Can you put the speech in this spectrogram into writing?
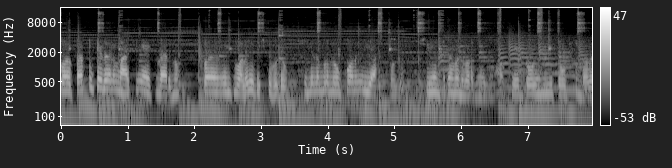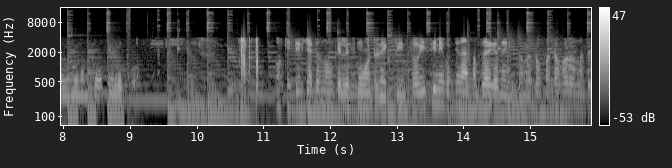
പെർഫെക്റ്റ് ആയിട്ട് തന്നെ മാച്ചിങ് ആയിട്ടുണ്ടായിരുന്നു. അപ്പൊ എനിക്ക് വളരെ ഇഷ്ടപ്പെട്ടു. പിന്നെ നമ്മൾ നോക്കുവാണെങ്കിൽ ശ്രീ എന്റർടൈൻമെന്റ് പറഞ്ഞായിരുന്നു ഓക്കെ ബ്രോ ഇനി തോട്ട്സ് ഉണ്ടോ? അതല്ലെങ്കിൽ നമുക്ക് സീനിലേക്ക് പോകാം ഓക്കെ തീർച്ചയായിട്ടും നമുക്ക് let's move on to next scene so ഈ സീനെ കുറിച്ച് ഞാൻ സംസാരിക്കുന്നത് എനിക്ക് തോന്നുന്നു സോ ഫസ്റ്റ് ഓഫ് ഓൾ വന്നിട്ട്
